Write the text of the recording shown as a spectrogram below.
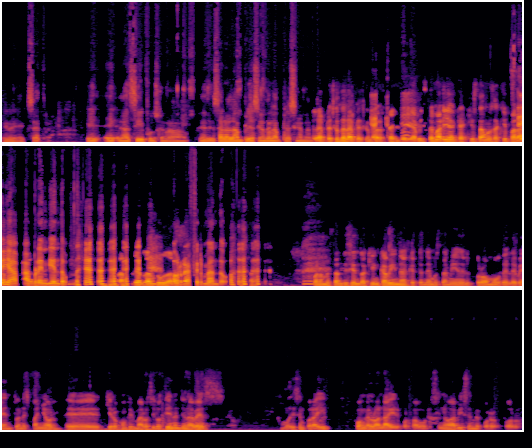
eh, etcétera. Eh, eh, así funcionaba. Esa era la ampliación de la ampliación. La ampliación de la ampliación, perfecto. Ya viste, María, que aquí estamos aquí para... Sí, aprendiendo. ampliar las dudas. O reafirmando. Bueno, me están diciendo aquí en cabina que tenemos también el promo del evento en español. Eh, quiero confirmaros si lo tienen de una vez, como dicen por ahí, póngalo al aire, por favor. Si no, avísenme por, por,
